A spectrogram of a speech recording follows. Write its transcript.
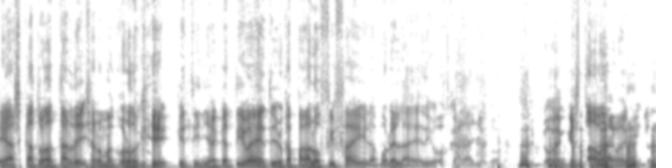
e ás 4 da tarde xa non me acordo que, que tiña cativa e teño que apagar o FIFA e ir a por ela. E digo, carallo, ben que estaba eu aquí. ¿no?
